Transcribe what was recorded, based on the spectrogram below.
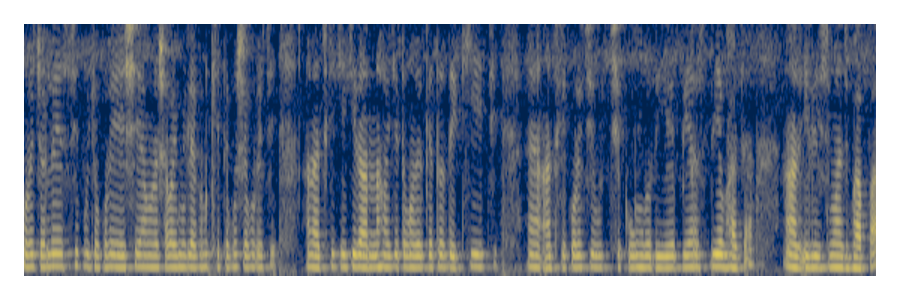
করে চলে এসেছি, পুজো করে এসে আমরা সবাই মিলে এখন খেতে বসে পড়েছি। আর আজকে কী কী রান্না হয়েছে তোমাদেরকে তো দেখিয়েছি। আজকে করেছি উচ্ছে কুমড়ো দিয়ে, পেঁয়াজ দিয়ে ভাজা, আর ইলিশ মাছ ভাপা,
